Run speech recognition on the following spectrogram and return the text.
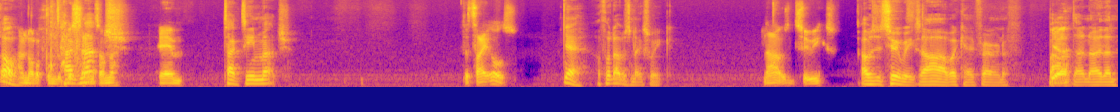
Oh, I'm not 100% tag match, on that. Um, tag team match. the titles. Yeah, I thought that was next week. No, it was in two weeks. Oh, was it two weeks? Ah, okay, fair enough. Well, Yeah. I don't know then.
